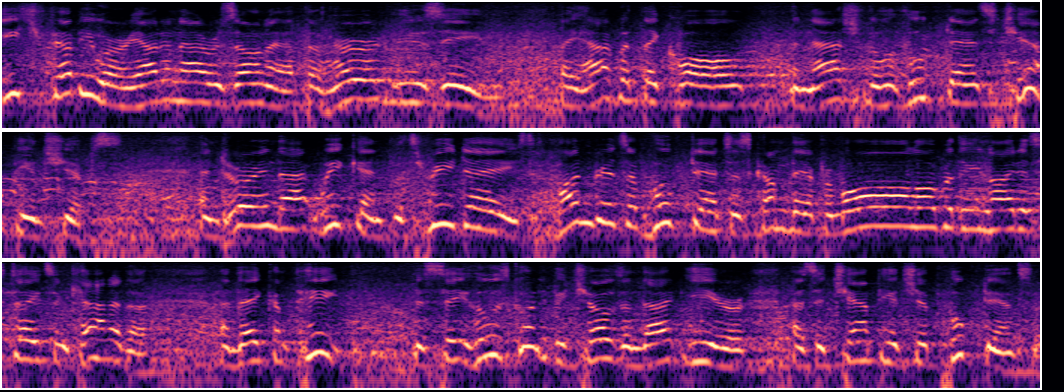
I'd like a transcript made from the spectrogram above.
Each February out in Arizona at the Heard Museum, they have what they call the National Hoop Dance Championships. And during that weekend, for three days, hundreds of hoop dancers come there from all over the United States and Canada, and they compete to see who's going to be chosen that year as a championship hoop dancer.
